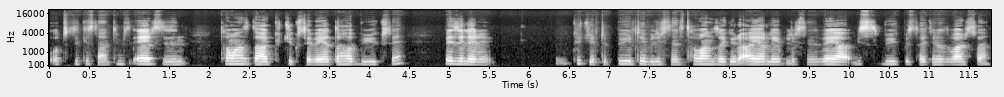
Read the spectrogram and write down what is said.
32 santim. Eğer sizin tavanız daha küçükse veya daha büyükse bezeleri küçültüp büyütebilirsiniz. Tavanıza göre ayarlayabilirsiniz. Veya bir, büyük bir sacınız varsa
